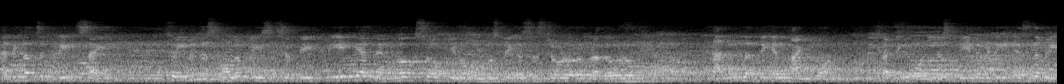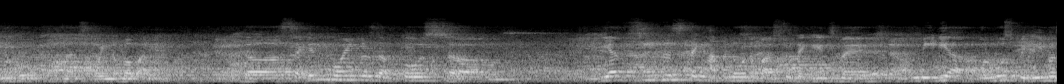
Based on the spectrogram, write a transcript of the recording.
I think that's a great sign. So even the smaller places, if they create their networks of, you know, almost like a sisterhood or a brotherhood of talent that they can bank on. So I think modelist creativity is the way to go. That's point number one. The second point is, of course, um, we have seen this thing happen over the past two decades where media almost became a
